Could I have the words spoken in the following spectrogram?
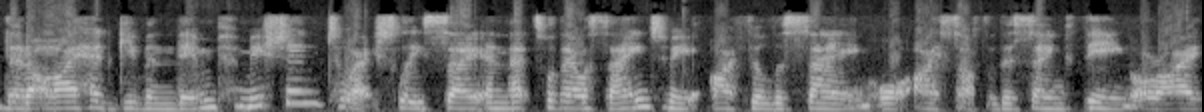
that I had given them permission to actually say, and that's what they were saying to me, I feel the same, or I suffer the same thing, or I,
